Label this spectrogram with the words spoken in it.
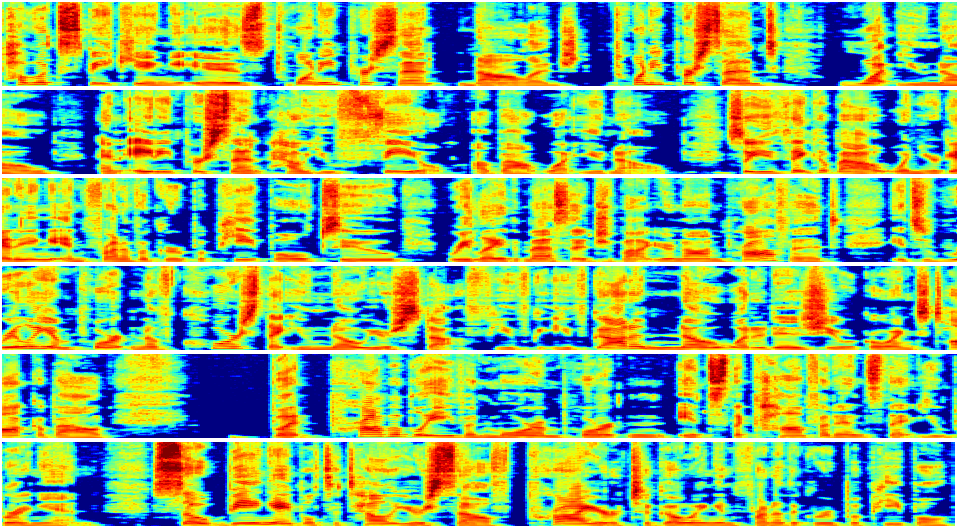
public speaking is 20% knowledge, 20% what you know, and 80% how you feel about what you know. So you think about when you're getting in front of a group of people to relay the message about your nonprofit, it's really important, of course, that you know your stuff. You've, you've got to know what it is you are going to talk about, but probably even more important, it's the confidence that you bring in. So being able to tell yourself prior to going in front of the group of people,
